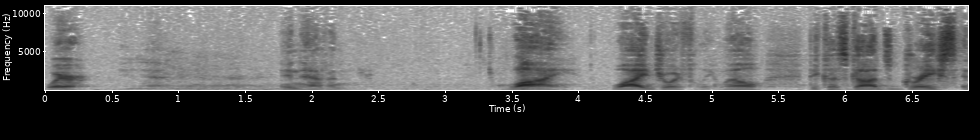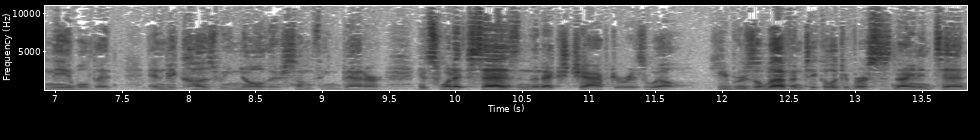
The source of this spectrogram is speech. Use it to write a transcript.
Where? In heaven. Why? Why joyfully? Well, because God's grace enabled it and because we know there's something better. It's what it says in the next chapter as well. Hebrews 11, take a look at verses 9 and 10.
